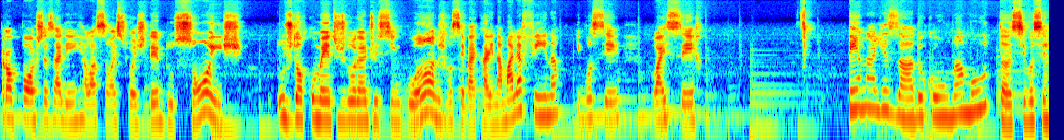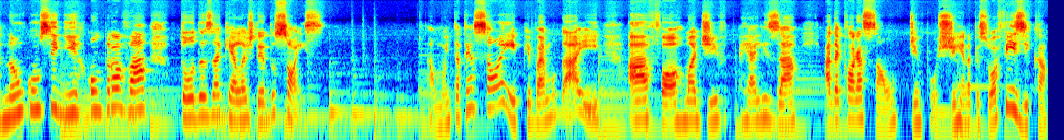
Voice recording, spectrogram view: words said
propostas ali em relação às suas deduções, os documentos durante os cinco anos, você vai cair na malha fina e você vai ser penalizado com uma multa se você não conseguir comprovar todas aquelas deduções. Muita atenção aí, porque vai mudar aí a forma de realizar a declaração de imposto de renda pessoa física.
